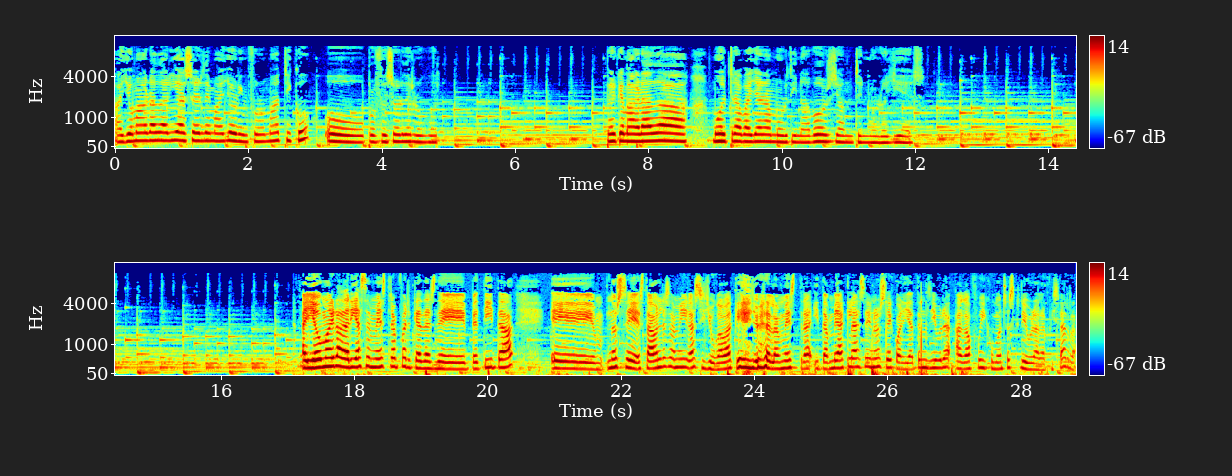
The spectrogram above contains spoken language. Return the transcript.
A yo me agradaría ser de mayor informático o profesor de robot. Perquè m'agrada molt treballar amb ordinadors i amb tecnologies. A jo m'agradaria ser mestra perquè des de petita, eh, no sé, estaven les amigues i jugava que jo era la mestra i també a classe, no sé, quan hi ha temps agafo i començo a escriure a la pissarra.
